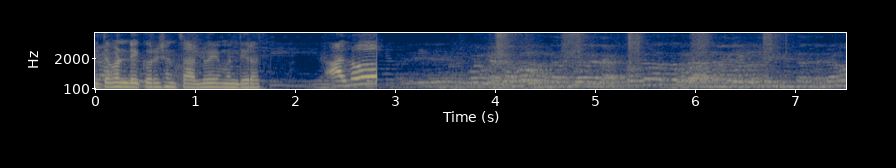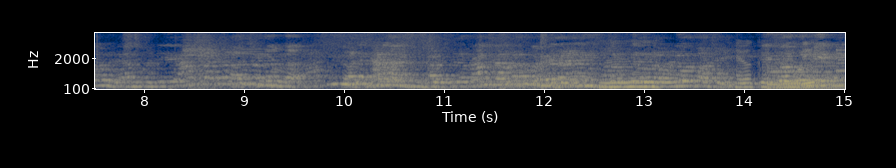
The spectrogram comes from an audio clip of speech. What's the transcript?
इथे पण डेकोरेशन चालू आहे मंदिरात. आलो! हे बघा मंदिर.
